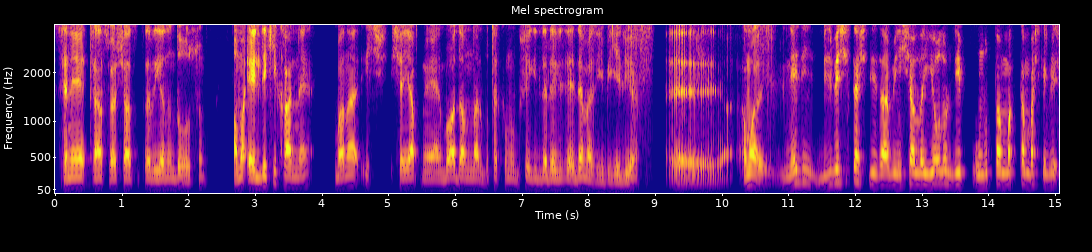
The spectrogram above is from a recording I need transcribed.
Sene transfer şansları yanında olsun. Ama eldeki karne bana hiç şey yapmıyor yani bu adamlar bu takımı bu şekilde revize edemez gibi geliyor. Ee, ama ne değil biz Beşiktaş değiliz abi inşallah iyi olur deyip umutlanmaktan başka bir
